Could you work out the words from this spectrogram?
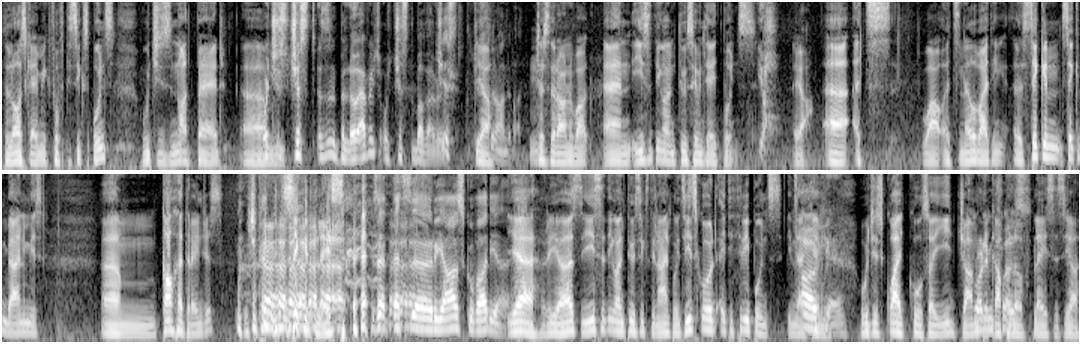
the last game week 56 points, which is not bad. Um, Which is just isn't it below average or just above average? Just, just Yeah. around about. just around about, and he's sitting on 278 points. yeah. Yeah, uh, it's wow, it's nail biting. Uh, second, second behind him is um, Kalgat Rangers, which came in second place. Is that that's uh, Riaz Kuvadia? yeah, Riaz, he's sitting on 269 points. He scored 83 points in that game, Okay. which is quite cool. So he jumped a couple close. of places, yeah.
